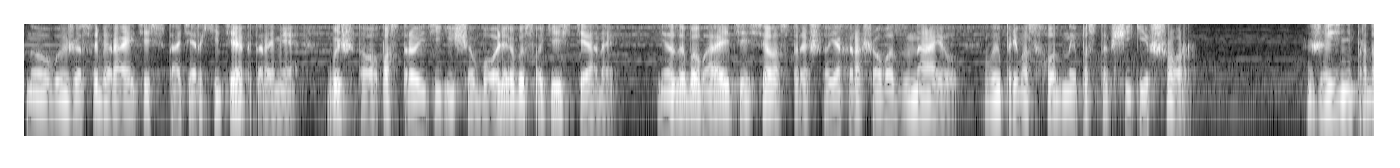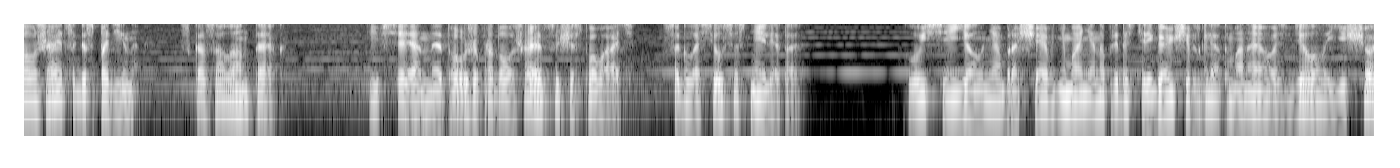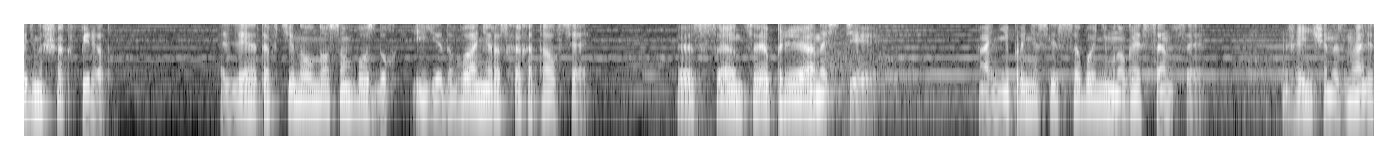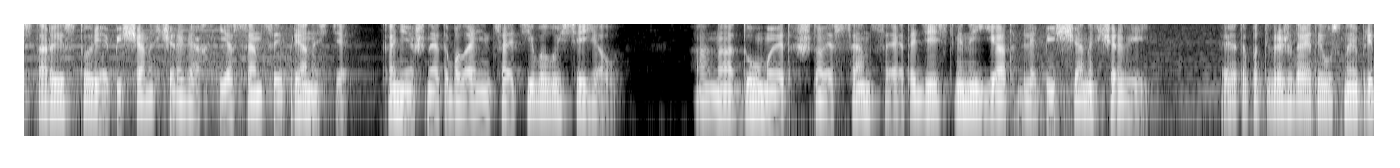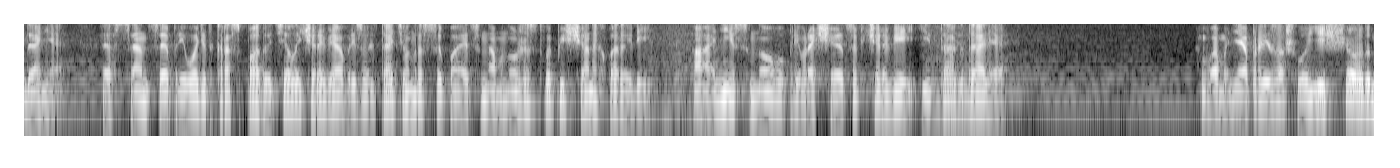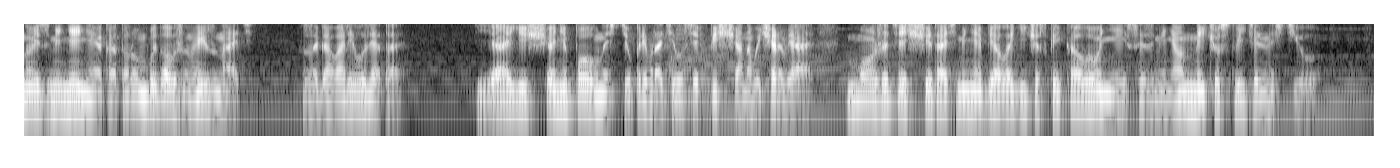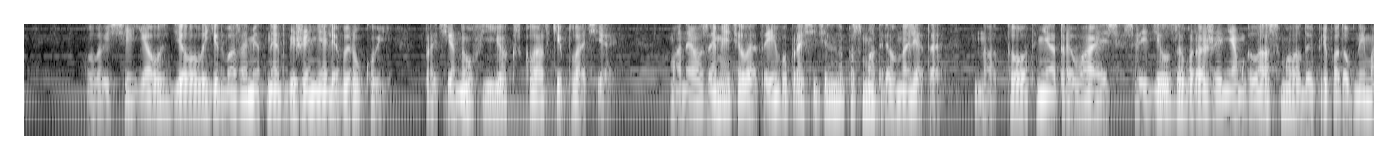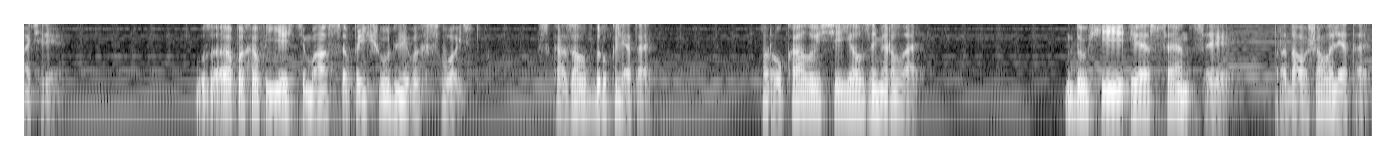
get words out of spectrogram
«Но вы же собираетесь стать архитекторами. Вы что, построите еще более высокие стены? Не забывайте, сестры, что я хорошо вас знаю. Вы превосходные поставщики шор». «Жизнь продолжается, господин», – сказала Антек. «И Вселенная тоже продолжает существовать», – согласился с ней Лето. Луиси Ял, не обращая внимания на предостерегающий взгляд Манео, сделала еще один шаг вперед. Лето втянул носом воздух и едва не расхохотался. «Эссенция пряности!» Они принесли с собой немного эссенции. Женщины знали старые истории о песчаных червях и эссенции пряности. Конечно, это была инициатива Луиси Ял. Она думает, что эссенция – это действенный яд для песчаных червей. Это подтверждает и устное предание. Эссенция приводит к распаду тела червя, в результате он рассыпается на множество песчаных форелей, а они снова превращаются в червей и так далее. «Во мне произошло еще одно изменение, о котором вы должны знать», – заговорил Лето. «Я еще не полностью превратился в песчаного червя. Можете считать меня биологической колонией с измененной чувствительностью». Луиси Ял сделала едва заметное движение левой рукой, протянув ее к складке платья. Манео заметил это и вопросительно посмотрел на Лето, но тот, не отрываясь, следил за выражением глаз молодой преподобной матери. «У запахов есть масса причудливых свойств», — сказал вдруг Лето. Рука Луиси Ял замерла. «Духи и эссенции», — продолжал Лето.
